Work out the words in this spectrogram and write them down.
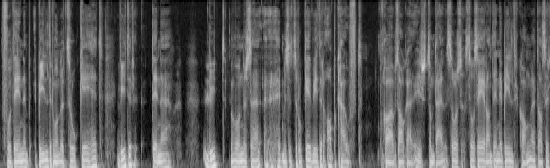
von den Bildern, die er zurückgegeben hat, wieder diesen Leute, die er sie hat müssen zurückgeben wieder abgekauft. Ich kann auch sagen, er ist zum Teil so, so sehr an diesen Bildern gegangen, dass er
